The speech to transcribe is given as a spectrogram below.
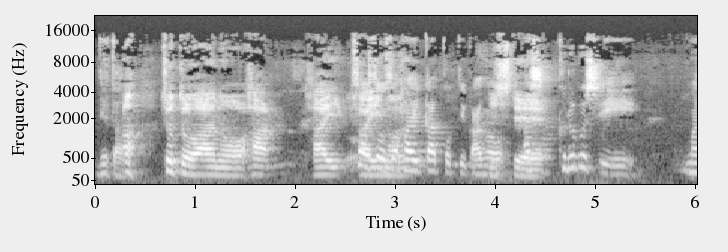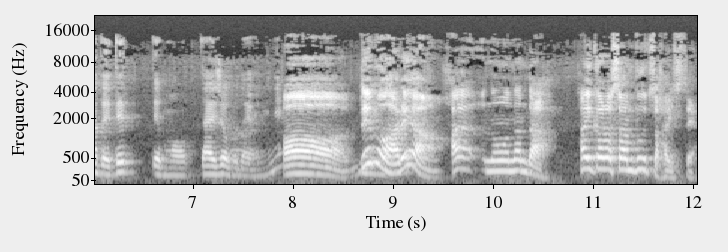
出たの。あ、ちょっとあの、は、はい、そうそうそう、のハイカットっていうか、あの、くるぶしまで出ても大丈夫だよね。ああ、でもあれやん。は、あの、なんだ、ハイカラさんブーツ履いてたよ。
